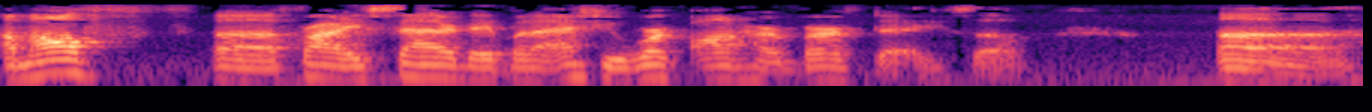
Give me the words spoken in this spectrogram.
I'm off, uh, Friday, Saturday, but I actually work on her birthday. So, uh,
